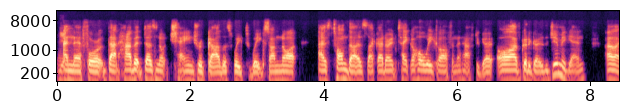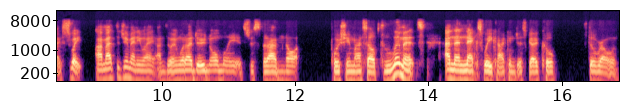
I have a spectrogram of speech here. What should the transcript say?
Yeah. And therefore that habit does not change regardless week to week. So I'm not as Tom does, like I don't take a whole week off and then have to go, oh, I've got to go to the gym again. I'm like, sweet, I'm at the gym anyway. I'm doing what I do normally. It's just that I'm not pushing myself to the limits. And then next week I can just go, cool, still rolling.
